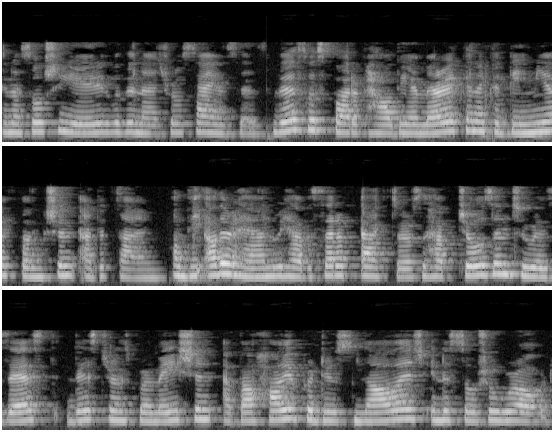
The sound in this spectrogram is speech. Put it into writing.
and associated with the natural sciences. This was part of how the American academia functioned at the time. On the other hand we have a set of actors who have chosen to resist this transformation about how you produce knowledge in the social world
